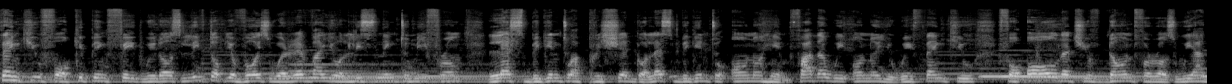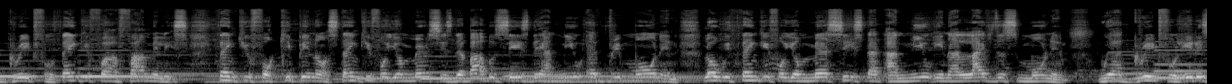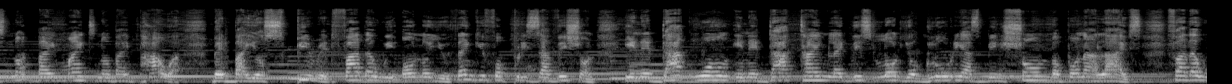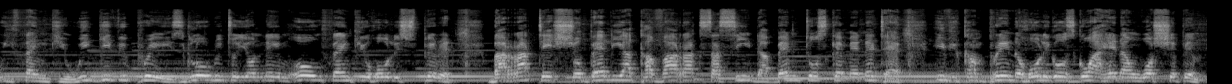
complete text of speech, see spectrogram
Thank you for keeping faith with us. Lift up your voice wherever you're listening to me from. Let's begin to appreciate God. Let's begin to honor Him. Father, we honor you. We thank you for all that you've done for us. We are grateful. Thank you for our families. Thank you for keeping us. Thank you for your mercies. The Bible says they are new every morning. Lord, we thank you for your mercies that are new in our lives this morning. We are grateful. It is not by might nor by power, but by your spirit. Father, we honor you. Thank you for preservation in a dark world, in a dark time like this, Lord, your glory has been shone upon our lives. Father, we thank you. We give you praise. Glory to your name. Oh, thank you, Holy Spirit. Barate Shobelia Kavarak Sasida Bentos Kemenete. If you can pray in the Holy Ghost, go ahead and worship him.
